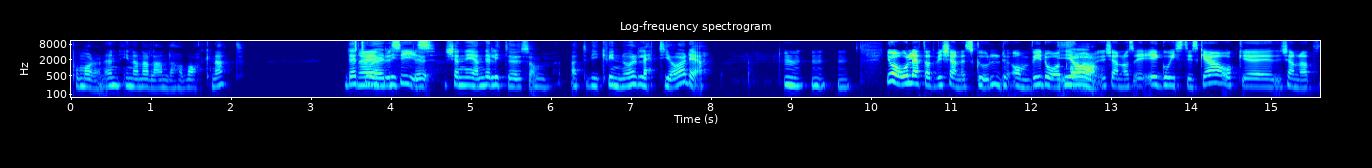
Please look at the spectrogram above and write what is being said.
på morgonen innan alla andra har vaknat. Det tror Nej, jag lite, känner igen det lite som att vi kvinnor lätt gör det. Mm, mm, mm. Ja, och lätt att vi känner skuld om vi då tar, Ja. känner oss e- egoistiska och eh, känner, att,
